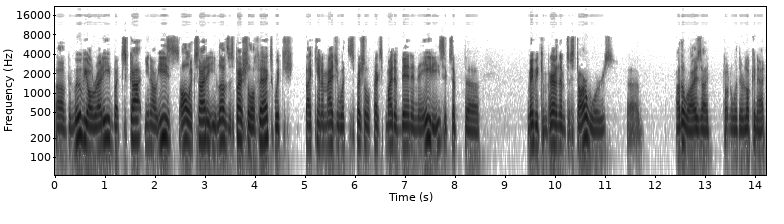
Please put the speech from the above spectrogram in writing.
of the movie already. But Scott, you know, he's all excited. He loves the special effects, which I can't imagine what the special effects might have been in the 80s, except uh, maybe comparing them to Star Wars. Uh, otherwise, I don't know what they're looking at.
